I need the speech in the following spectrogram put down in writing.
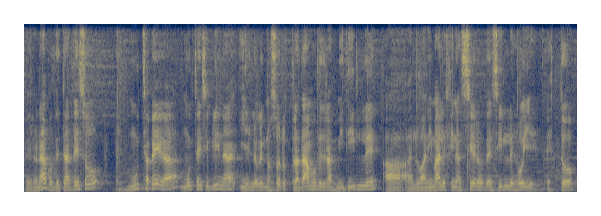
Pero nada, pues detrás de eso mucha pega, mucha disciplina y es lo que nosotros tratamos de transmitirle a, los animales financieros, decirles, oye, esto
